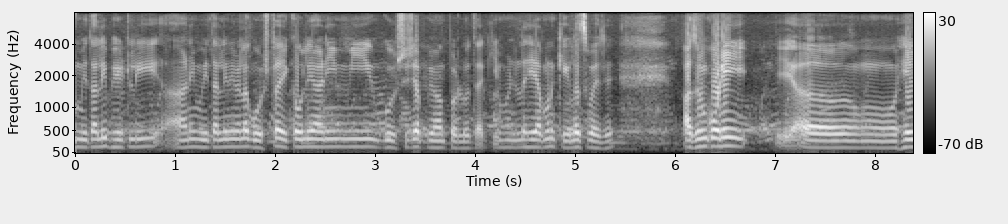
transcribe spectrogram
मिताली भेटली आणि मितालीने मला गोष्ट ऐकवली आणि मी गोष्टीच्या प्रेमात पडलो त्या की म्हटलं हे आपण केलंच पाहिजे. अजून कोणी हे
